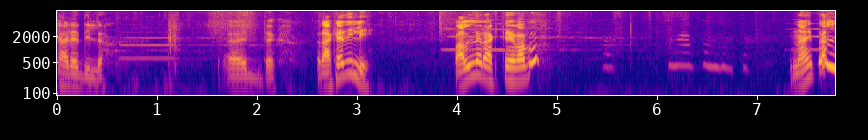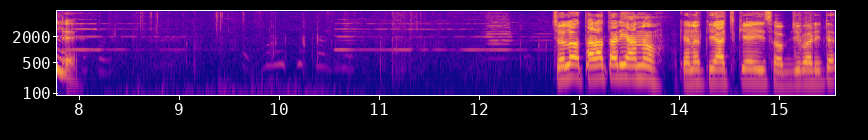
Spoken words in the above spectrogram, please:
ছাড়ে দিল। দেখো, রাখে দিলি? পারলে রাখতে হবে বাবু? নাই পারলে? চলো তাড়াতাড়ি আনো, কেন কি আজকে এই সবজি বাড়িটা,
